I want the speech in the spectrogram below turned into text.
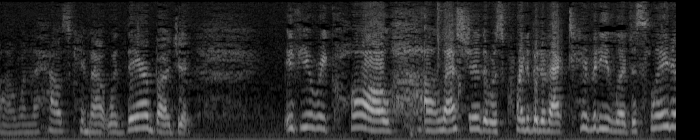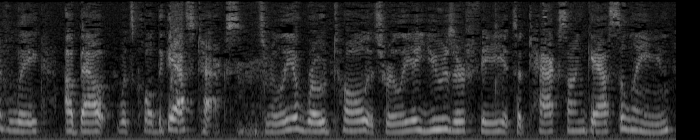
uh, when the House came out with their budget. If you recall, uh, last year there was quite a bit of activity legislatively about what's called the gas tax. It's really a road toll, it's really a user fee, it's a tax on gasoline,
